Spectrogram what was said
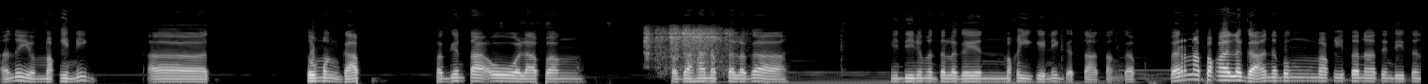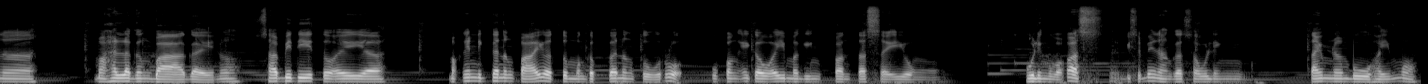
ano yung makinig at tumanggap. Pag yung tao wala pang paghahanap talaga, hindi naman talaga yan makikinig at tatanggap. Pero napakalaga, ano bang makita natin dito na mahalagang bagay, no? Sabi dito ay uh, makinig ka ng payo at tumanggap ka ng turo upang ikaw ay maging pantas sa iyong huling wakas. Ibig sabihin hanggang sa huling time ng buhay mo.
